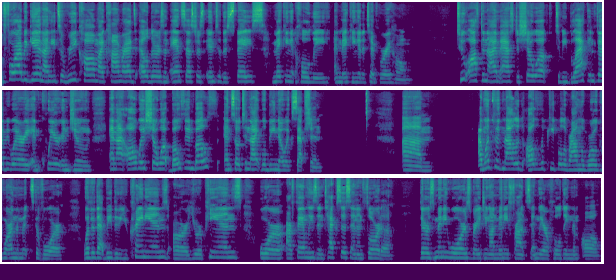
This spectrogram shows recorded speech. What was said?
Before I begin, I need to recall my comrades, elders, and ancestors into this space, making it holy and making it a temporary home. Too often, I'm asked to show up to be Black in February and queer in June, and I always show up both in both, and so tonight will be no exception. Um, I want to acknowledge all of the people around the world who are in the midst of war, whether that be the Ukrainians or Europeans or our families in Texas and in Florida. There's many wars raging on many fronts, and we are holding them all.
